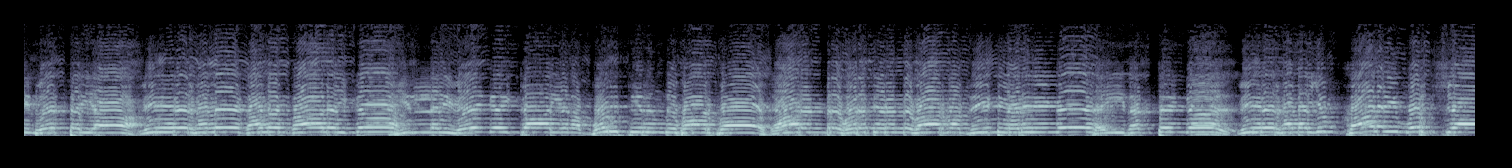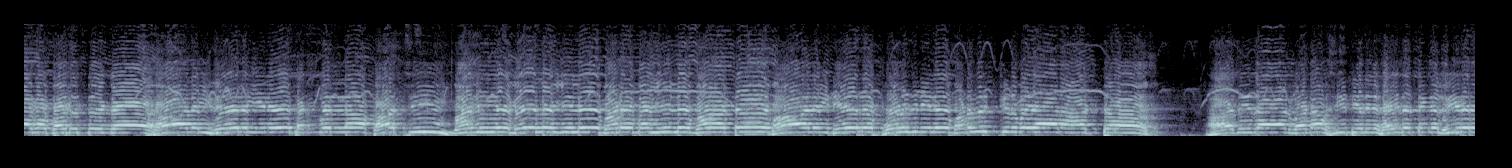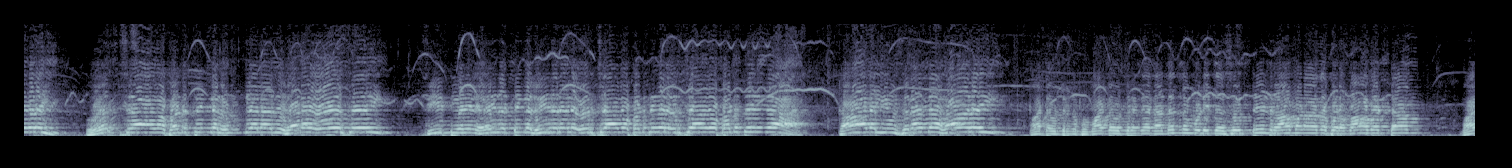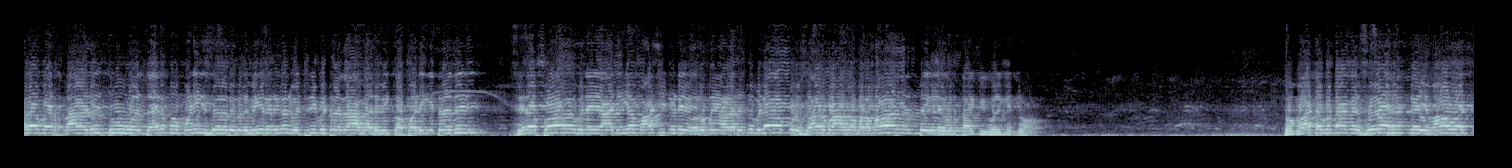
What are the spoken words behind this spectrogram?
வீரர்களின் வேட்டையா? வீரர்களே களம் காலைக்கா? இல்லை வேங்கைக்கா என பொறுத்திருந்து பார்ப்போம் யாரென்று பொறுத்திருந்து பார்ப்போம்? சீட்டி அறிவிங்க கை தட்டுங்கள். வீரர்களையும் காலையும் உற்சாகப்படுத்துங்க காலை வேலையிலே கண்கொள்ளா காட்சி. மதிய வேலையிலே மனமயில மாட்டம். மாலை நேர பொழுதினிலே மனதிற்கு ஆட்டம். அதுதான் வட சீட்டியலில் கைதட்டுங்கள் வீரர்களை. உற்சாகப்படுத்துங்கள் உங்களது வட ஓசை. சீட்டியலில் கைதட்டுங்கள் வீரர்களை. உற்சாகப்படுத்துங்கள் உற்சாகப்படுத்துங்க காலையும் சிறந்த காலை. மாட்ட விட்டுருங்க இப்ப மாட்ட விட்டுருங்க. நடந்து முடிந்த சுற்றில் ராமநாதபுரம் மாவட்டம். மரவர் நாடு தூவல் தர்ம முனீஸ்வரர்கள் வீரர்கள் வெற்றி பெற்றதாக அறிவிக்கப்படுகின்றது. சிறப்பாக விளையாடிய மாட்டினுடைய உரிமையாளருக்கு விழாக்குழு சார்பாக மனமார் நன்றிகளை உறுத்தாக்கிக் கொள்கின்றோம். இப்ப மாட்ட சிவகங்கை மாவட்டம்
